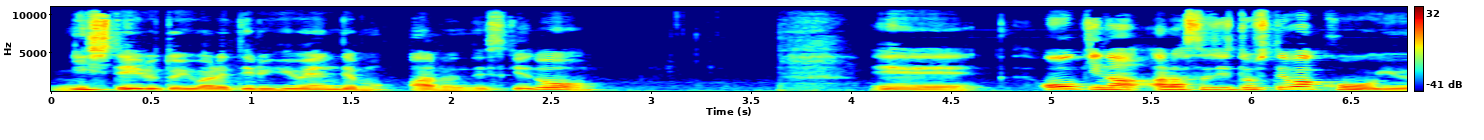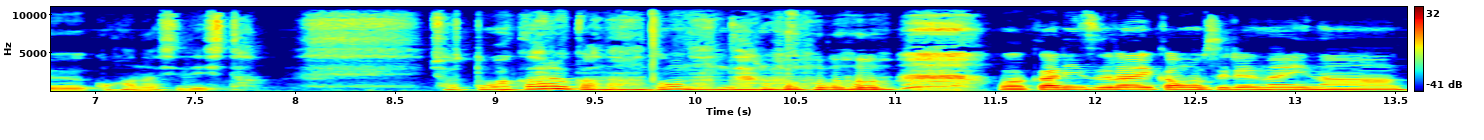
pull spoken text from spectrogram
にしていると言われているゆえんでもあるんですけど、えー、大きなあらすじとしてはこういうお話でした。ちょっとわかるかな？どうなんだろう わかりづらいかもしれないな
